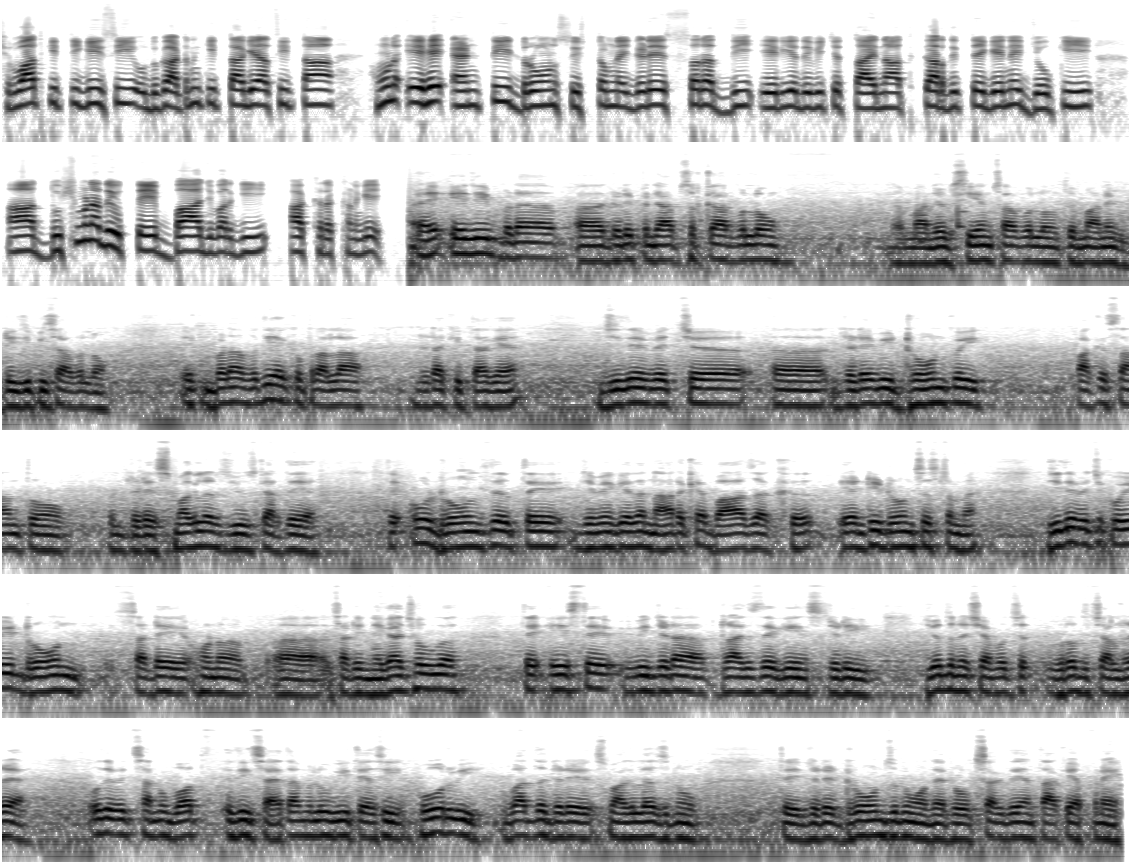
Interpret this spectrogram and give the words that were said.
ਸ਼ੁਰੂਆਤ ਕੀਤੀ ਗਈ ਸੀ ਉਦਘਾਟਨ ਕੀਤਾ ਗਿਆ ਸੀ। ਤਾਂ ਹੁਣ ਇਹ ਐਂਟੀ ਡਰੋਨ ਸਿਸਟਮ ਨੇ ਜਿਹੜੇ ਸਰਹੱਦੀ ਏਰੀਆ ਦੇ ਵਿੱਚ ਤਾਇਨਾਤ ਕਰ ਦਿੱਤੇ ਗਏ ਨੇ ਜੋ ਕਿ ਦੁਸ਼ਮਣਾਂ ਦੇ ਉੱਤੇ ਬਾਜ ਵਰਗੀ ਅੱਖ ਰੱਖਣਗੇ। ਇਹ ਜੀ ਬੜਾ ਜਿਹੜੇ ਪੰਜਾਬ ਸਰਕਾਰ ਵੱਲੋਂ ਅ, ਮਾਨਯੋਗ ਸੀਐਮ ਸਾਹਿਬ ਵੱਲੋਂ ਤੇ ਮਾਨਯੋਗ ਡੀਜੀਪੀ ਸਾਹਿਬ ਵੱਲੋਂ ਇੱਕ ਬੜਾ ਵਧੀਆ ਇੱਕ ਉਪਰਾਲਾ ਜਿਹੜਾ ਕੀਤਾ ਗਿਆ ਜਿਹਦੇ ਵਿੱਚ ਜਿਹੜੇ ਵੀ ਡਰੋਨ ਕੋਈ ਪਾਕਿਸਤਾਨ ਤੋਂ ਜਿਹੜੇ ਸਮਗਲਰਸ ਯੂਜ਼ ਕਰਦੇ ਆ, ਤੇ ਉਹ ਡਰੋਨਸ ਦੇ ਉੱਤੇ ਜਿਵੇਂ ਕਿ ਇਹਦਾ ਨਾਂ ਰੱਖਿਆ, ਬਾਜ਼ ਅੱਖ, ਇਹ ਐਂਟੀ ਡਰੋਨ ਸਿਸਟਮ ਹੈ, ਜਿਹਦੇ ਵਿੱਚ ਕੋਈ ਡਰੋਨ ਸਾਡੇ ਹੁਣ ਸਾਡੀ ਨਿਗਾਹ 'ਚ ਹੋਊਗਾ, ਤੇ ਇਸ ਤੇ ਵੀ ਜਿਹੜਾ ਡਰੱਗਸ ਦੇ ਅਗੇਂਸਟ ਜਿਹੜੀ ਯੁੱਧ ਨਸ਼ਿਆਂ ਵਿਰੁੱਧ- ਵਿਰੁੱਧ ਚੱਲ ਰਿਹਾ ਉਹਦੇ ਵਿੱਚ ਸਾਨੂੰ ਬਹੁਤ ਇਹਦੀ ਸਹਾਇਤਾ ਮਿਲੂਗੀ ਤੇ ਅਸੀਂ ਹੋਰ ਵੀ ਵੱਧ ਜਿਹੜੇ ਸਮਗਲਰਸ ਨੂੰ ਤੇ ਜਿਹੜੇ ਡਰੋਨਸ ਨੂੰ ਆਉਂਦੇ ਰੋਕ ਸਕਦੇ ਹਾਂ ਤਾਂ ਕਿ ਆਪਣੇ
